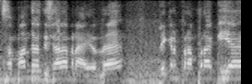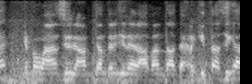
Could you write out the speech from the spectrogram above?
ਸੰਬੰਧ ਵਿੱਚ ਦੁਸਹਿਰਾ ਮਨਾਇਆ ਜਾਂਦਾ ਹੈ। ਲੇਕਿਨ ਪਰੰਪਰਾ ਕੀ ਹੈ ਕਿ ਭਗਵਾਨ ਸ੍ਰੀ ਰਾਮਚੰਦਰ ਜੀ ਨੇ ਰਾਵਣ ਦਾ ਦਹਨ ਕੀਤਾ ਸੀਗਾ।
